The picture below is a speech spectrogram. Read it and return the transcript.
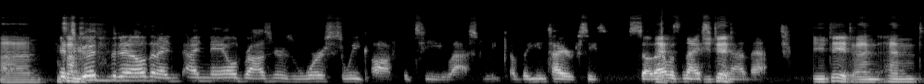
Um, it's good of, to know that I, I nailed Rozner's worst week off the tee last week of the entire season. So that yeah, was nice to on that. You did, and and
